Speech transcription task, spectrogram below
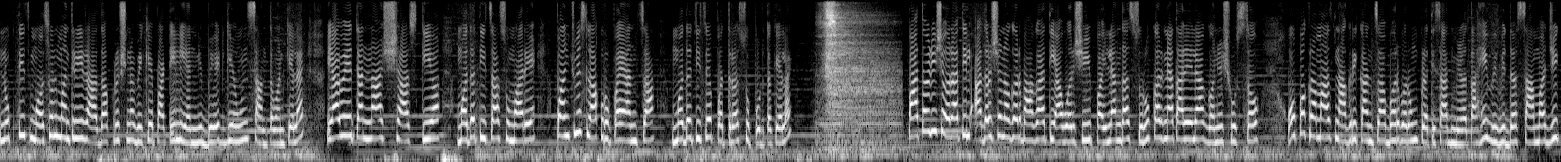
नुकतीच महसूल मंत्री राधाकृष्ण विखे पाटील यांनी भेट घेऊन सांत्वन केलंय. यावेळी त्यांना शासकीय मदतीचा सुमारे पंचवीस लाख रुपयांचा मदतीचे पत्र सुपूर्द केलंय. पाथर्डी शहरातील आदर्शनगर भागात यावर्षी पहिल्यांदाच सुरू करण्यात आलेल्या गणेशोत्सव उपक्रमास नागरिकांचा भरभरून प्रतिसाद मिळत आहे. विविध सामाजिक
